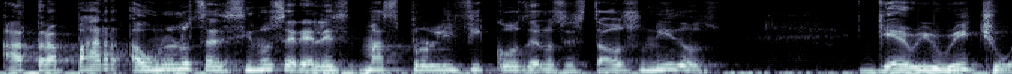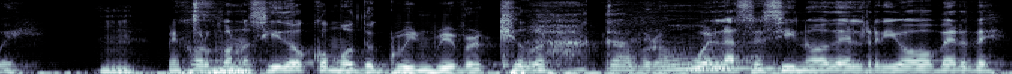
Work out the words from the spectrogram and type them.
atrapar a uno de los asesinos seriales más prolíficos de los Estados Unidos, Gary Ridgway, mejor conocido como The Green River Killer. Ah, cabrón. O el asesino del Río Verde.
